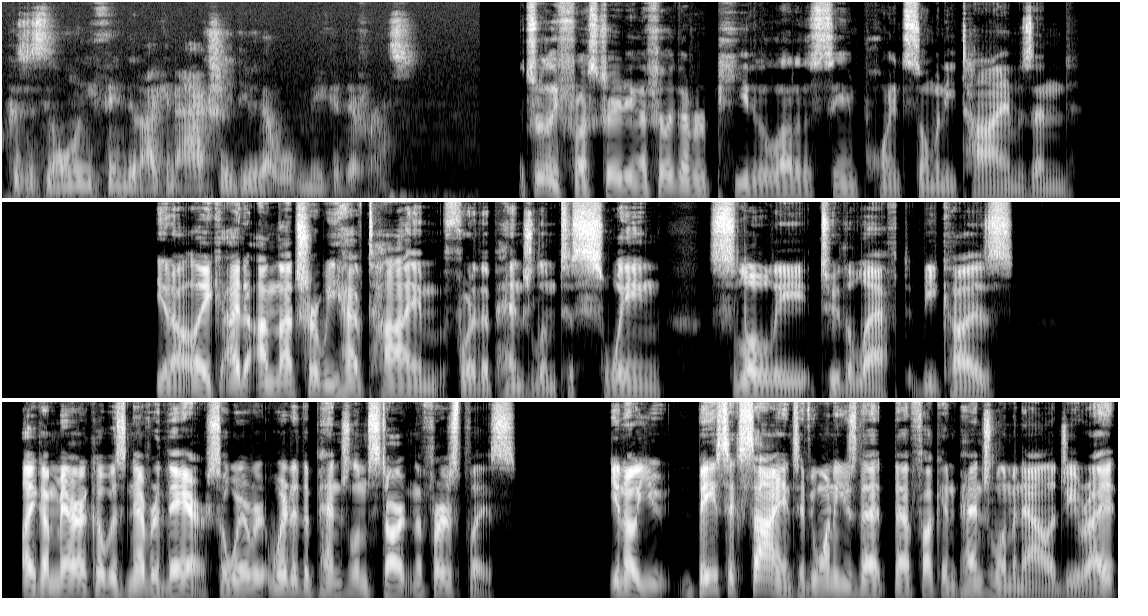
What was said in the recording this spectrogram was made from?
because it's the only thing that I can actually do that will make a difference. It's really frustrating. I feel like I've repeated a lot of the same points so many times, and you know, like I, I'm not sure we have time for the pendulum to swing slowly to the left because, like, America was never there. So where where did the pendulum start in the first place? you know, you basic science, if you want to use that that fucking pendulum analogy, right?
